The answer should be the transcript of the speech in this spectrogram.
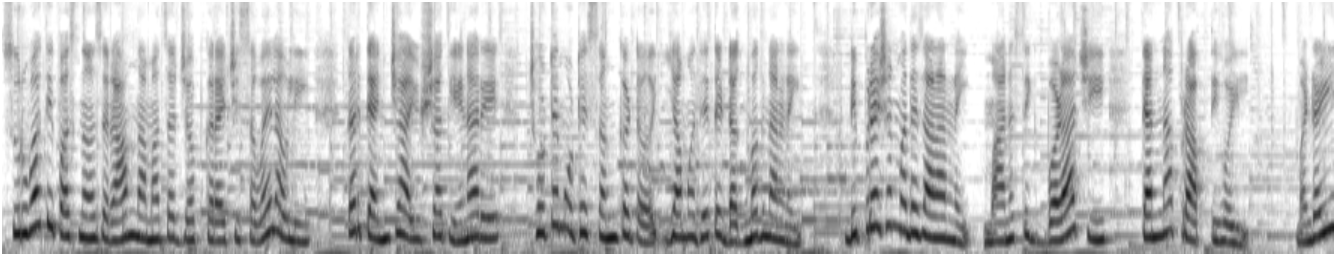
सुरुवातीपासूनच रामनामाचा जप करायची सवय लावली तर त्यांच्या आयुष्यात येणारे छोटे मोठे संकट यामध्ये ते डगमगणार नाही डिप्रेशनमध्ये जाणार नाही. मानसिक बळाची त्यांना प्राप्ती होईल. मंडळी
